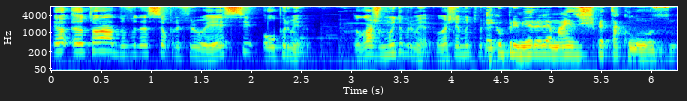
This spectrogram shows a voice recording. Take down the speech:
Eu, eu tô na dúvida se eu prefiro esse ou o primeiro. Eu gosto muito do primeiro. Eu gostei muito do É primeiro. que o primeiro ele é mais espetaculoso.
